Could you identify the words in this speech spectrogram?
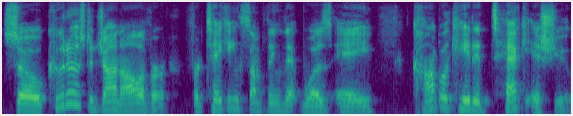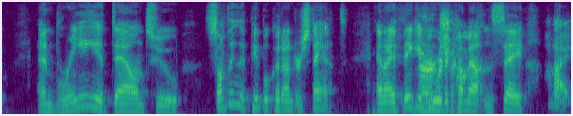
So kudos to John Oliver for taking something that was a complicated tech issue and bringing it down to something that people could understand. And I think if you were to come out and say, "Hi,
